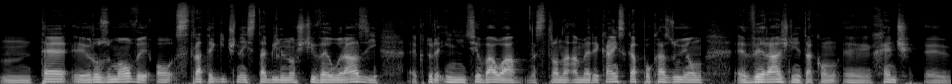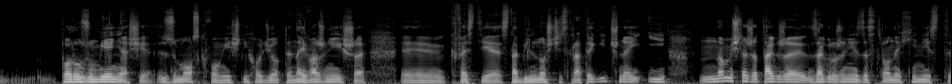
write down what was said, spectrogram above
Mm, te rozmowy o strategicznej stabilności w Eurazji, które inicjowała strona amerykańska, pokazują wyraźnie taką e, chęć porozumienia się z Moskwą, jeśli chodzi o te najważniejsze e, kwestie stabilności strategicznej i no myślę, że także zagrożenie ze strony Chin jest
